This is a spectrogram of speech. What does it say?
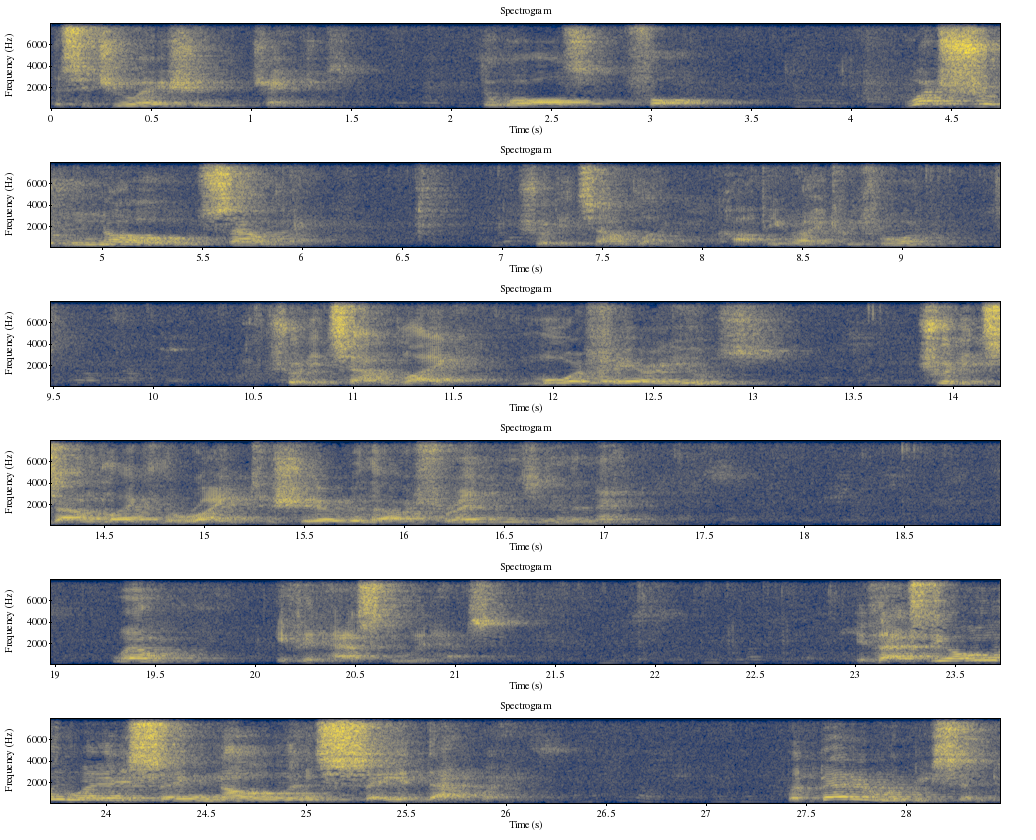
the situation changes. The walls fall. What should no sound like? Should it sound like copyright reform? Should it sound like more fair use? Should it sound like the right to share with our friends in the net? Well, if it has to, it has to. If that's the only way to say no, then say it that way. But better would be simpler.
